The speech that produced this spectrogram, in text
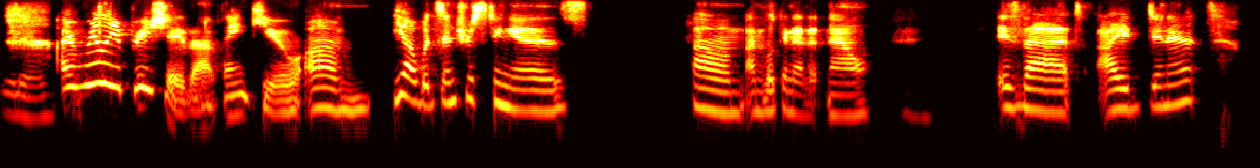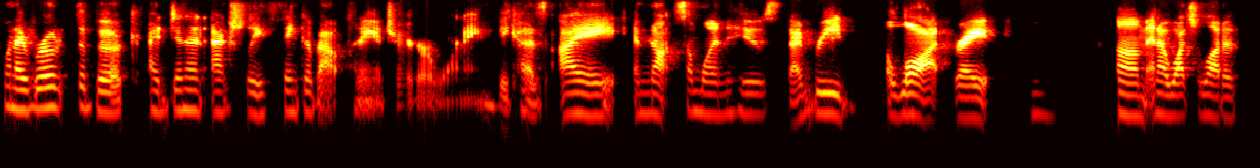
you know? i really appreciate that. Thank you. Um yeah what's interesting is um, I'm looking at it now, is that I didn't, when I wrote the book, I didn't actually think about putting a trigger warning because I am not someone who's, I read a lot, right? Um, and I watch a lot of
